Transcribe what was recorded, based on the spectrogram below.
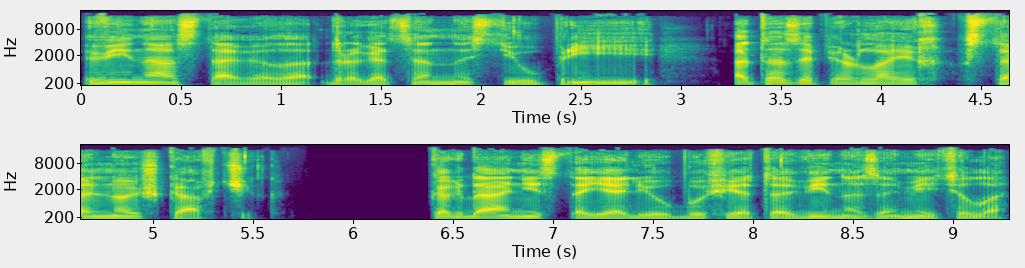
Вина оставила драгоценности у Прии, а та заперла их в стальной шкафчик. Когда они стояли у буфета, Вина заметила.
